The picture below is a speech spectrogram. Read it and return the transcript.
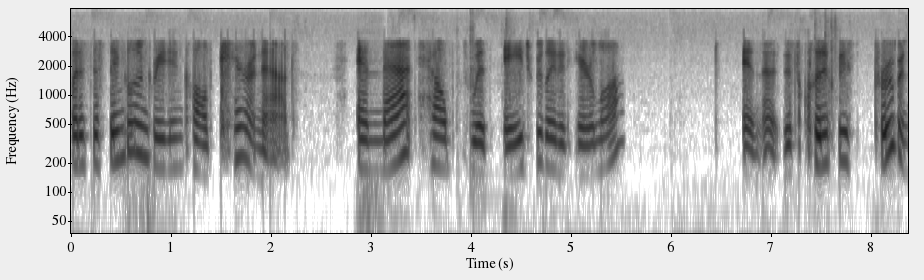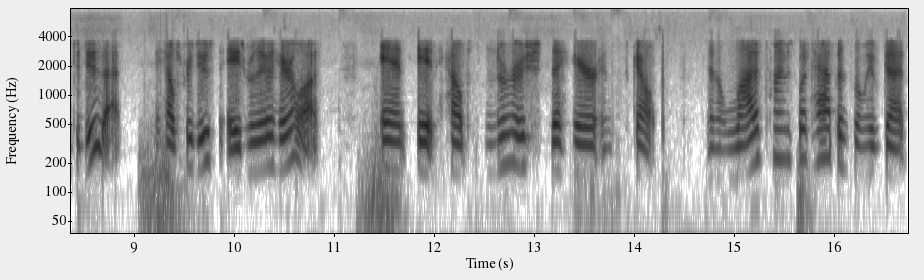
but it's a single ingredient called Keranat, and that helps with age-related hair loss, and uh, it's clinically proven to do that. It helps reduce age-related hair loss, and it helps nourish the hair and scalp. And a lot of times, what happens when we've got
